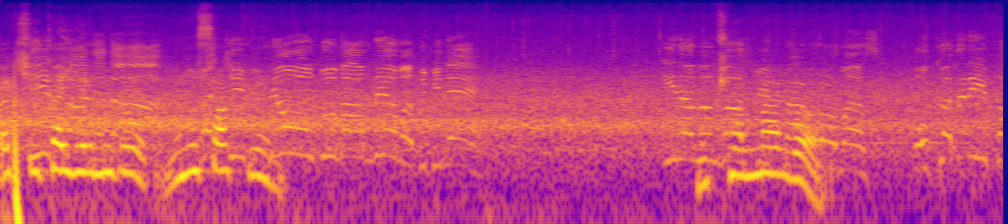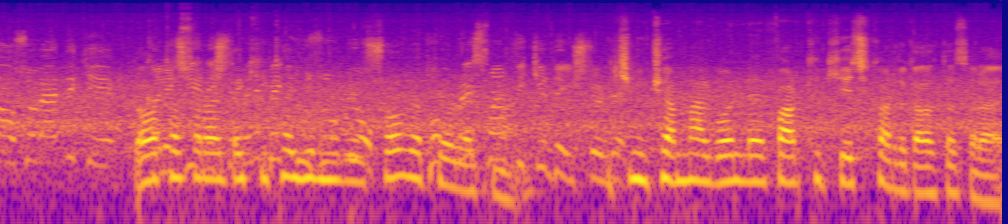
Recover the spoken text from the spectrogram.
Dakika Bir 21 anda Yunus Akgün. Mükemmel gol. O kadar iyi falso verdi ki. Galatasaray dakika değiştirmenin pek 21 lüzumu yok. şov yapıyor resmen resmen. fikir değiştirdi. İki mükemmel golle farkı ikiye çıkardı Galatasaray.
